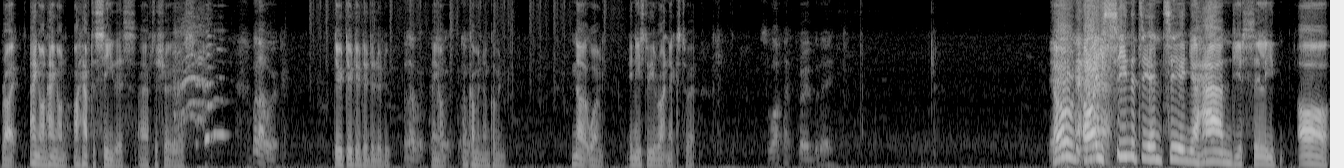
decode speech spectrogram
Right. Hang on, hang on. I have to see this. I have to show this. Will that work? Do do do do do do do. Will that work? Will Hang on. work? I'm coming, I'm coming. No, it won't. It needs to be right next to it. So what if I throw it with a... Don't! Oh, he's seen the TNT in your hand, you silly... Oh,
